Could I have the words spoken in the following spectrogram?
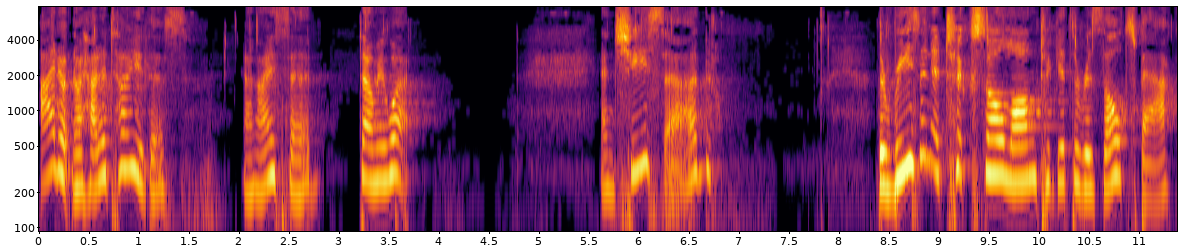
I don't know how to tell you this. And I said, Tell me what? And she said, the reason it took so long to get the results back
